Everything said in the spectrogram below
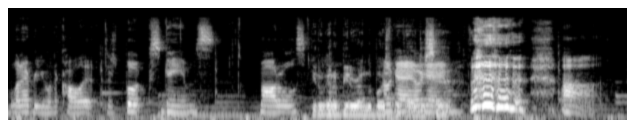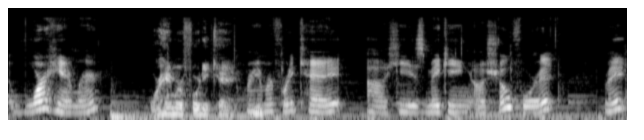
whatever you want to call it. There's books, games, models. You don't gotta beat around the bush. Okay, okay, just say it. uh, Warhammer, Warhammer 40k. Warhammer 40k. Uh, he's making a show for it, right?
